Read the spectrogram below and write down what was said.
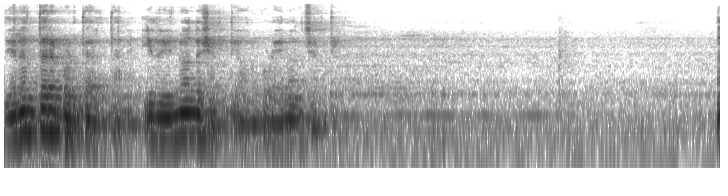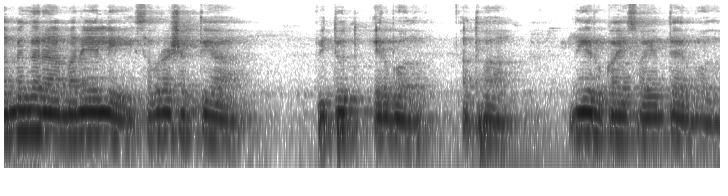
ನಿರಂತರ ಕೊಡ್ತಾ ಇರ್ತಾನೆ. ಇದು ಇನ್ನೊಂದು ಶಕ್ತಿ, ಅವನು ಕೂಡ ಇನ್ನೊಂದು ಶಕ್ತಿ. ನಮ್ಮೆಲ್ಲರ ಮನೆಯಲ್ಲಿ ಸೌರಶಕ್ತಿಯ ವಿದ್ಯುತ್ ಇರ್ಬೋದು, ಅಥವಾ ನೀರು ಕಾಯಿಸುವ ಯಂತ್ರ ಇರ್ಬೋದು.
